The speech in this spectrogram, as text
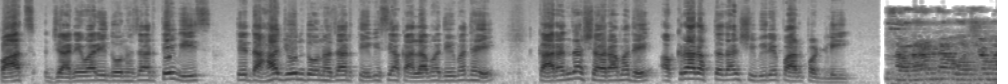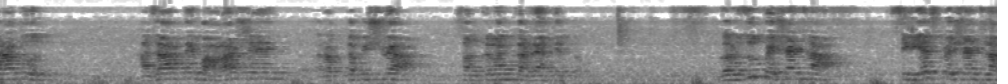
पाच जानेवारी दोन हजार तेवीस ते दहा जून दोन हजार तेवीस या कालावधीमध्ये कारंजा शहरामध्ये अकरा रक्तदान शिबिरे पार पडली. साधारणतः वर्षभरातून हजार ते बाराशे रक्तपिशव्या संकलन करण्यात येतं. गरजू पेशंटला सिरियस पेशंटला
